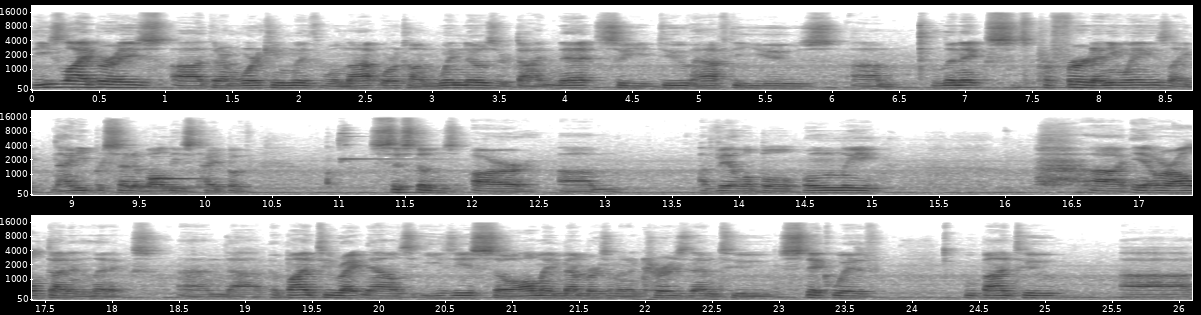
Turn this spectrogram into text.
These libraries uh, that I'm working with will not work on Windows or .NET, so you do have to use um, Linux. It's preferred anyways, like 90% of all these type of systems are um, available only uh, or all done in Linux. And uh, Ubuntu right now is easiest, so all my members, I'm going to encourage them to stick with Ubuntu. Uh,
